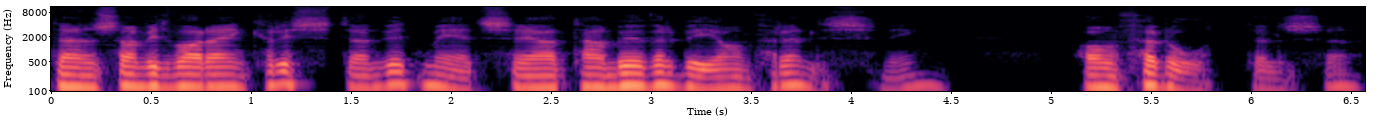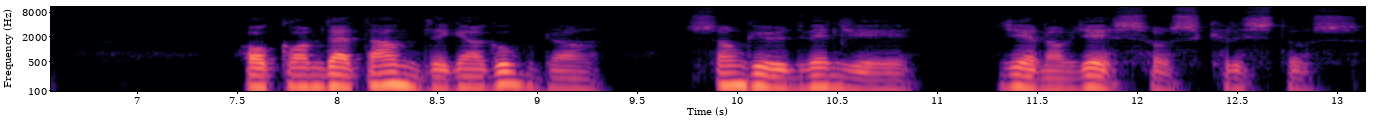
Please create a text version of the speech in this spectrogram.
Den som vill vara en kristen vet med sig att han behöver be om frälsning, om förlåtelse och om det andliga goda som Gud vill ge genom Jesus Kristus.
